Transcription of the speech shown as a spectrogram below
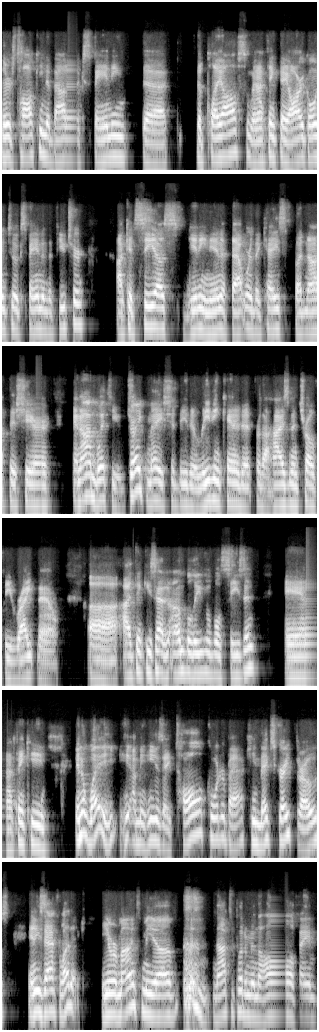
they're talking about expanding the the playoffs when I think they are going to expand in the future. I could see us getting in if that were the case, but not this year. And I'm with you. Drake Maye should be the leading candidate for the Heisman Trophy right now. Uh, I think he's had an unbelievable season. And I think he, in a way, he, I mean, he is a tall quarterback. He makes great throws and he's athletic. He reminds me of, not to put him in the Hall of Fame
